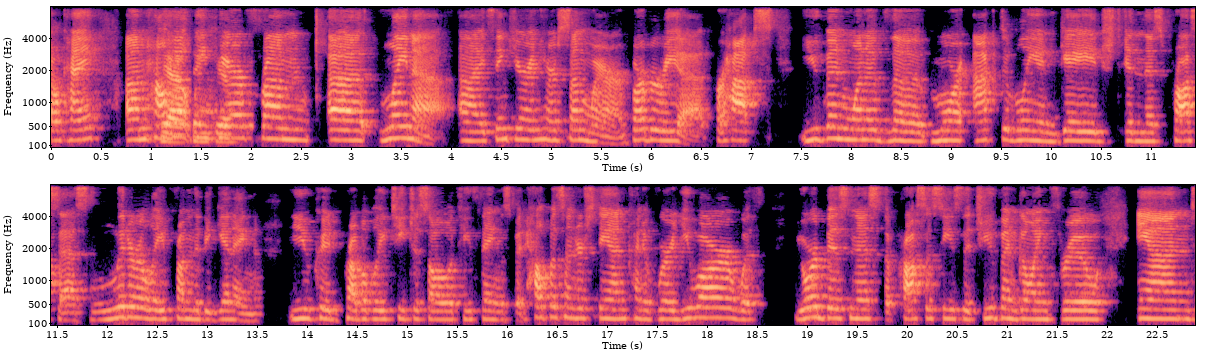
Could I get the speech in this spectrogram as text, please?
Okay. Um, how yeah, about we you. hear from uh, Lena? I think you're in here somewhere. Barberia, perhaps you've been one of the more actively engaged in this process, literally from the beginning. You could probably teach us all a few things, but help us understand kind of where you are with your business, the processes that you've been going through, and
